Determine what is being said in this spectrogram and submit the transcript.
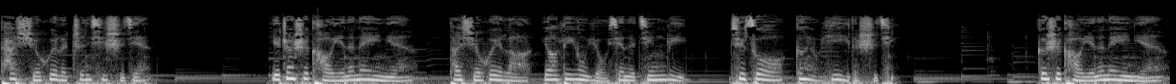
他学会了珍惜时间。也正是考研的那一年，他学会了要利用有限的精力，去做更有意义的事情。更是考研的那一年。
